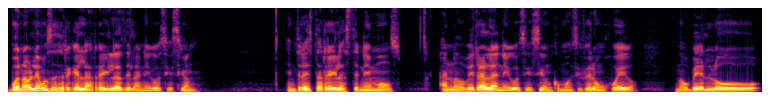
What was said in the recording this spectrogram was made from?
Bueno, hablemos acerca de las reglas de la negociación. Entre estas reglas tenemos a no ver a la negociación como si fuera un juego, no verlo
